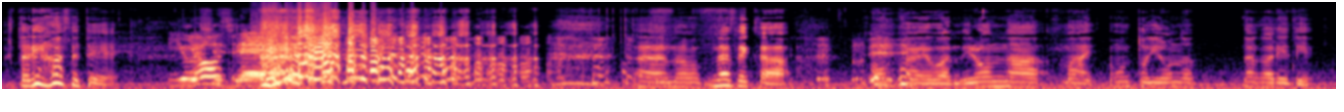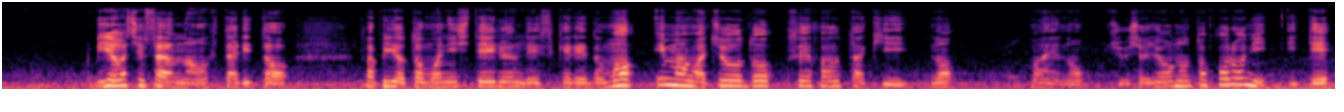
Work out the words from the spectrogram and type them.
二人合わせて美容師です。あのなぜか今回はいろんなまあ本当いろんな流れで美容師さんのお二人と旅を共にしているんですけれども今はちょうどセーファウタキの前の駐車場のところにいて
